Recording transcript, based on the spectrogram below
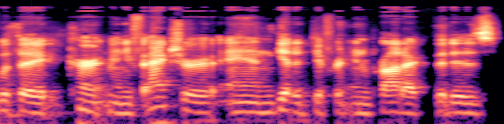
with a current manufacturer and get a different end product that is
